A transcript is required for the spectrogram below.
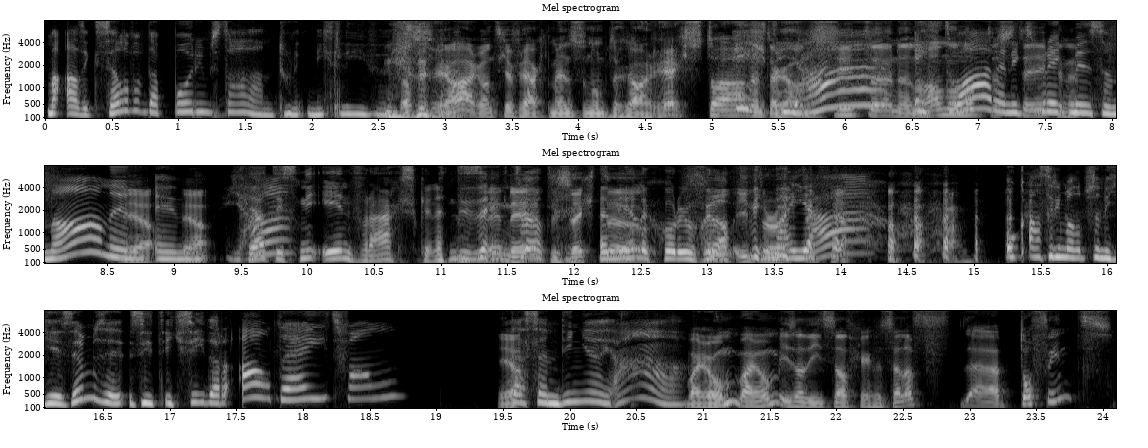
Maar als ik zelf op dat podium sta, dan doe ik niks liever. Dat is raar, want je vraagt mensen om te gaan rechtstaan en te gaan ja, zitten en handen waar, op te en ik spreek mensen aan. En, Ja, en, ja. ja. Ja, het is niet één vraagje. hè. Het is Nee, echt nee, wel het is echt een eh, hele choreografie. Maar ja, ook als er iemand op zijn gsm zi- zit, ik zie daar altijd iets van. Ja. Dat zijn dingen, ja. Waarom? Waarom? Is dat iets dat je zelf eh, tof vindt?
